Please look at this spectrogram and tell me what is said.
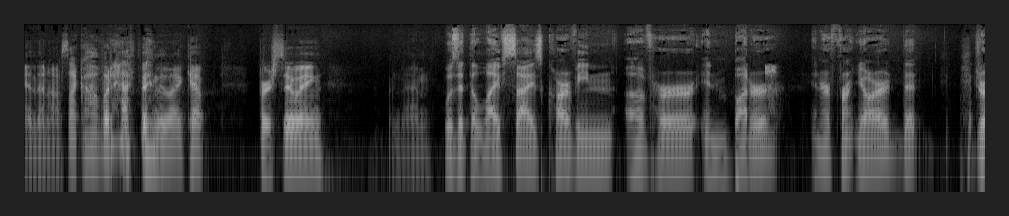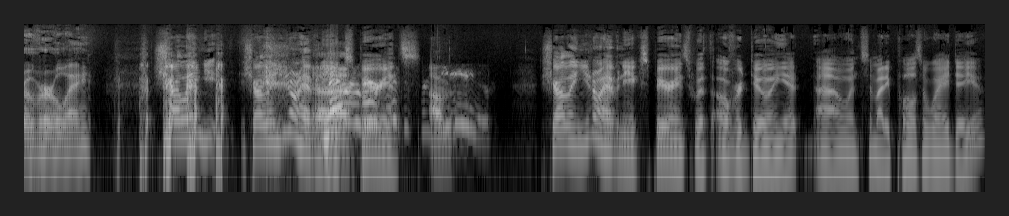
and then I was like, oh, what happened? And I kept pursuing, and then Was it the life size carving of her in butter in her front yard that drove her away? Charlene, you, Charlene, you don't have any Uh, experience. um, Charlene, you don't have any experience with overdoing it uh, when somebody pulls away, do you?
